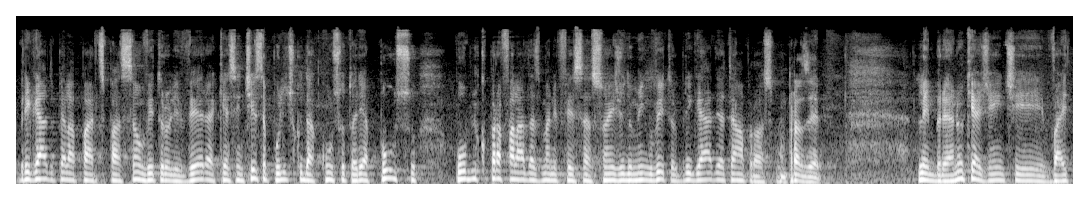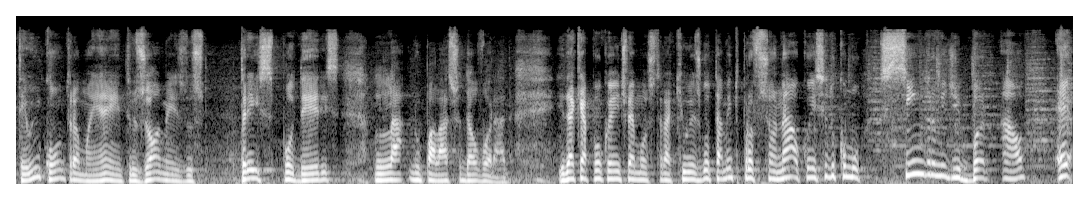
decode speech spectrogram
obrigado pela participação. Vitor Oliveira, que é cientista político da consultoria Pulso Público, para falar das manifestações de domingo. Vitor, obrigado e até uma próxima. Um prazer. Lembrando que a gente vai ter um encontro amanhã entre os homens dos três poderes lá no Palácio da Alvorada. E daqui a pouco a gente vai mostrar que o esgotamento profissional, conhecido como síndrome de burnout, é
